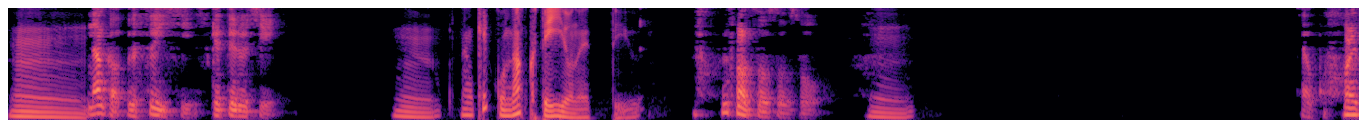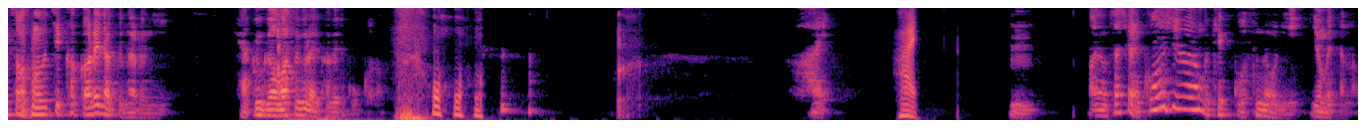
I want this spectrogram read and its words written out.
うーん。なんか薄いし、透けてるし。うん。なんか結構なくていいよねっていう。そうそうそうそう。うん。じゃあ、これそのうち書かれなくなるに、100ガバスぐらいかけてこうかな。はい。はい。うん。あ、でも確かに今週はなんか結構素直に読めたな。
